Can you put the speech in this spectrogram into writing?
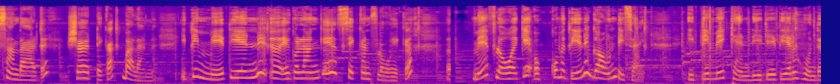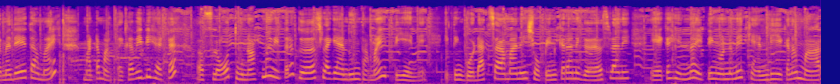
සඳාට ෂර්ට් එකක් බලන්න. ඉතින් මේ තියෙන්නේ එගොලන්ගේ සෙකන් ෆ්ලෝ එක මේ ෆ්ලෝ එකේ ඔක්කොම තියෙන ගවුන් ඩිසයින්. ඉතින් මේ කැන්ඩීකේ තියෙන හොඳම දේ තමයි මට මතක විදිහට Uh, ෆ්ලෝ තුනක්ම විතර ගර්ස් ලගේ ඇඳුම් තමයි තියෙන්නේ. ඉතින් ගොඩක් සාමානය ශොපෙන් කරන ගර්ස් ලනේ ඒක හින්ද ඉතින් ඔන්න මේ කැන්ඩි එක නම් මාර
